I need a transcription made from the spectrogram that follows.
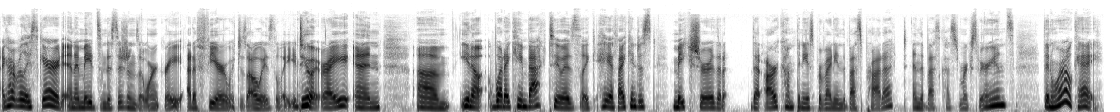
I got really scared and I made some decisions that weren't great out of fear, which is always the way you do it, right? And, um, you know, what I came back to is like, hey, if I can just make sure that that our company is providing the best product and the best customer experience, then we're okay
